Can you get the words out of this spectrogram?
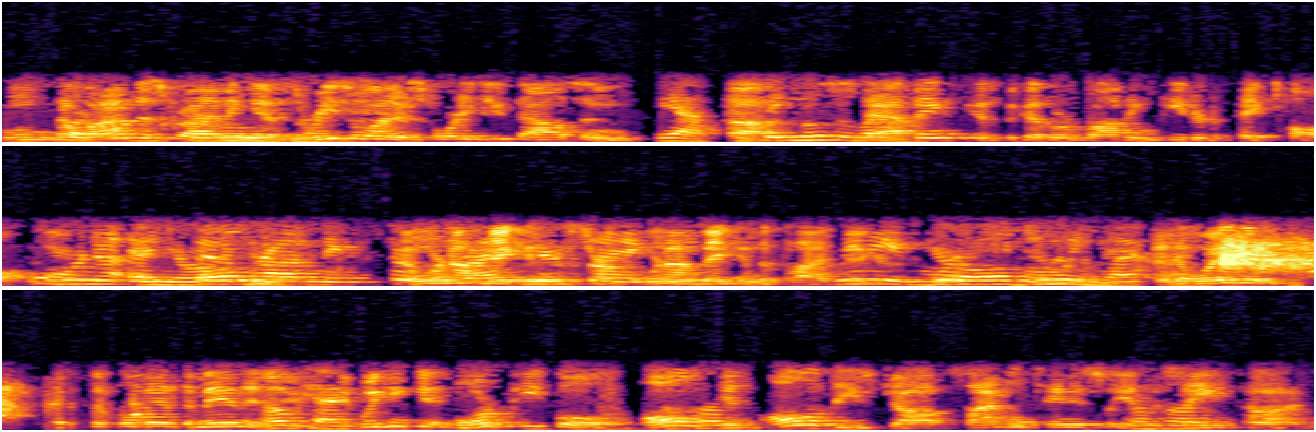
No, what I'm describing is the reason why there's forty-two thousand, Yeah, 'cause uh, they move around. staffing is because we're robbing Peter to pay Paul. Yeah. We're not, And you're instead all- of broadening the circle, And we're not right? making You're the circle, saying we're not making the pie We bigger. need You're all people in doing the that. And the way that, supply and demand is, Okay. if we can get more people all, Uh-huh. in all of these jobs simultaneously at the Uh-huh. same time.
